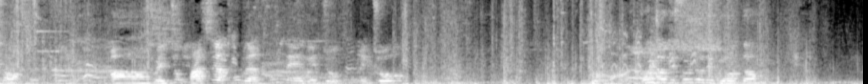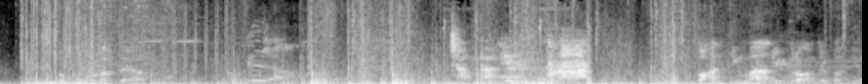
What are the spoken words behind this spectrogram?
잡았어요. 아, 왼쪽 봤어야 토르야, 토르네, 왼쪽, 왼쪽. 솔저 뒤 솔저 뒤 돌았다 돌았어요. 저한 틱만 들어가면 될 것 같아요.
